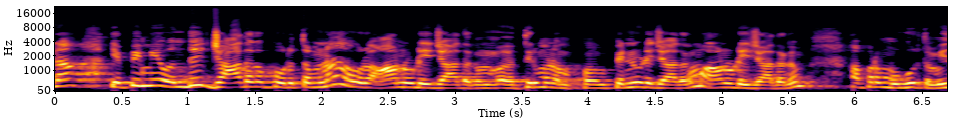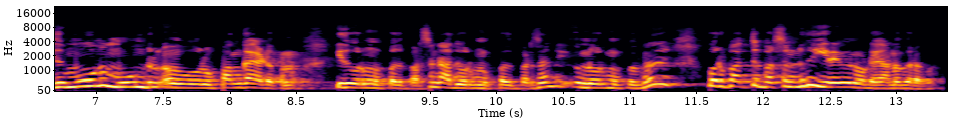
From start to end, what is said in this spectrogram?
ஏன்னா எப்பயுமே வந்து ஜாதக பொருத்தம்னா ஒரு ஆணுடைய ஜாதகம் திருமணம் பெண்ணுடைய ஜாதகம் ஆணுடைய ஜாதகம் அப்புறம் முகூர்த்தம். இது மூணு மூன்று ஒரு பங்கா எடுக்கணும். இது ஒரு முப்பது பர்சன்ட் அது ஒரு முப்பது பர்சன்ட் இன்னொரு முப்பது ஒரு பத்து பர்சன்ட் இறைவனுடைய அனுகிரகம்.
